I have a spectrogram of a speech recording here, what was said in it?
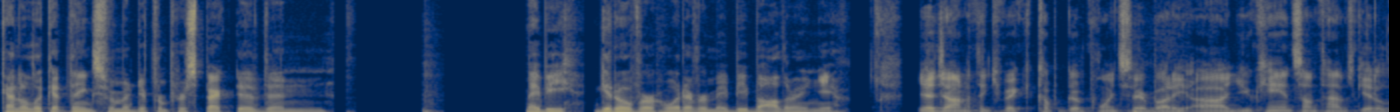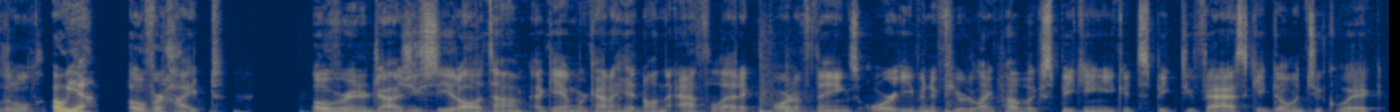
kind of look at things from a different perspective and maybe get over whatever may be bothering you. Yeah, John, I think you make a couple good points there, buddy. Uh, you can sometimes get a little Oh yeah, overhyped over energized. You see it all the time. Again, we're kind of hitting on the athletic part of things, or even if you're like public speaking, you could speak too fast, get going too quick.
